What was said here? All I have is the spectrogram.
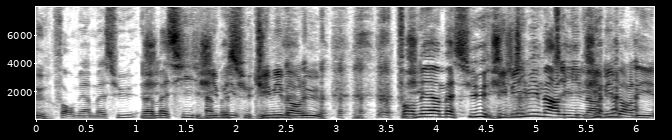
Marlu. formé à Massu. À Massy, à Jimmy, Massu. Jimmy Marlu. Formé à Massu. Jimmy- Marly. Jimmy Marly.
